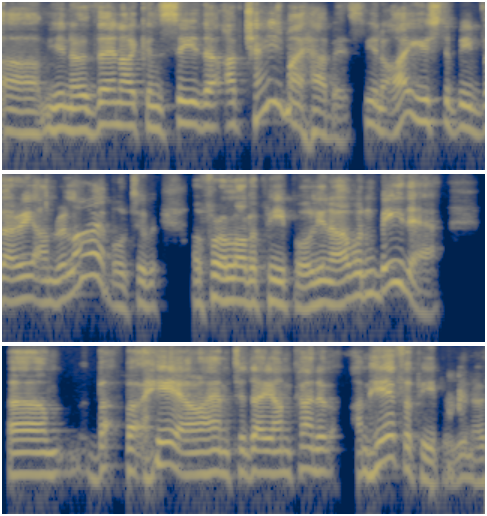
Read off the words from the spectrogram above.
um, you know, then I can see that I've changed my habits. You know, I used to be very unreliable to for a lot of people. You know, I wouldn't be there. Um, but but here I am today. I'm kind of I'm here for people. You know,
